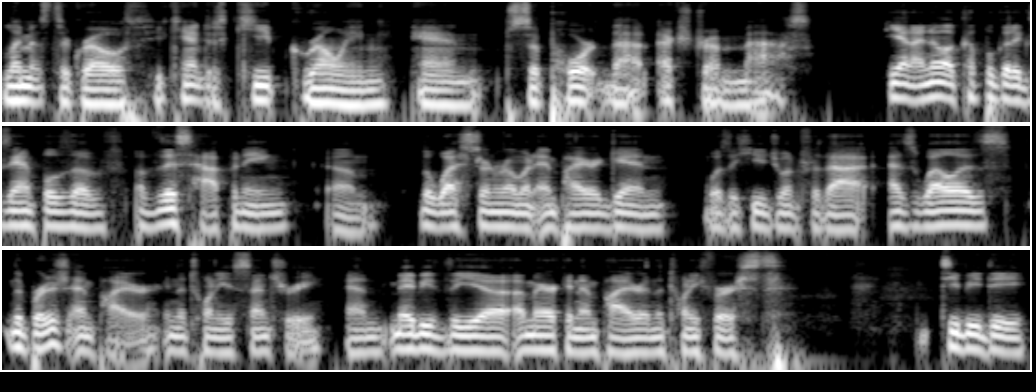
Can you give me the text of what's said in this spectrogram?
limits to growth. You can't just keep growing and support that extra mass. Yeah, and I know a couple good examples of of this happening. Um, the Western Roman Empire again was a huge one for that, as well as the British Empire in the 20th century, and maybe the uh, American Empire in the 21st. TBD.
